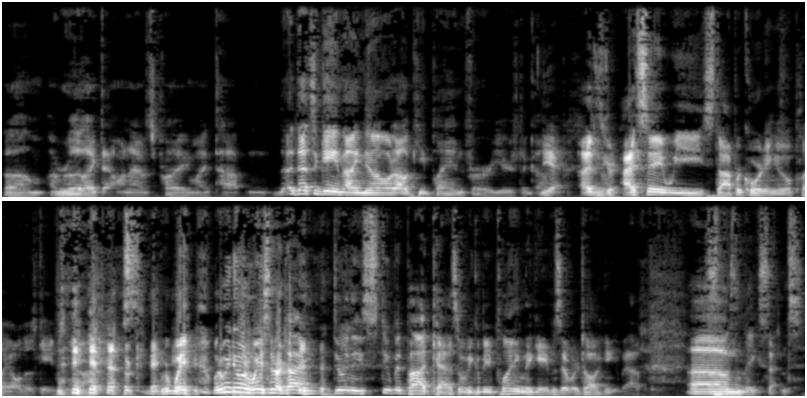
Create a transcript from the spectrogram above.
um, I really like that one. That was probably my top. That's a game I know I'll keep playing for years to come. Yeah, I say we stop recording and go play all those games. now. Okay. We're wait, what are we doing? Wasting our time doing these stupid podcasts when we could be playing the games that we're talking about. Um, make sense.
